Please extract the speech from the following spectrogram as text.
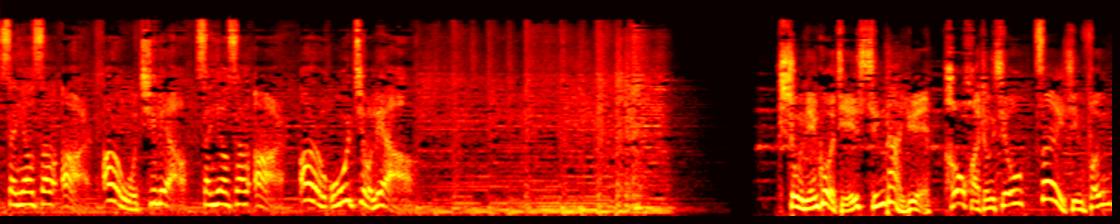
三幺幺三二二五七六三幺三二二五九六。鼠年过节行大运，豪华装修再金风。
